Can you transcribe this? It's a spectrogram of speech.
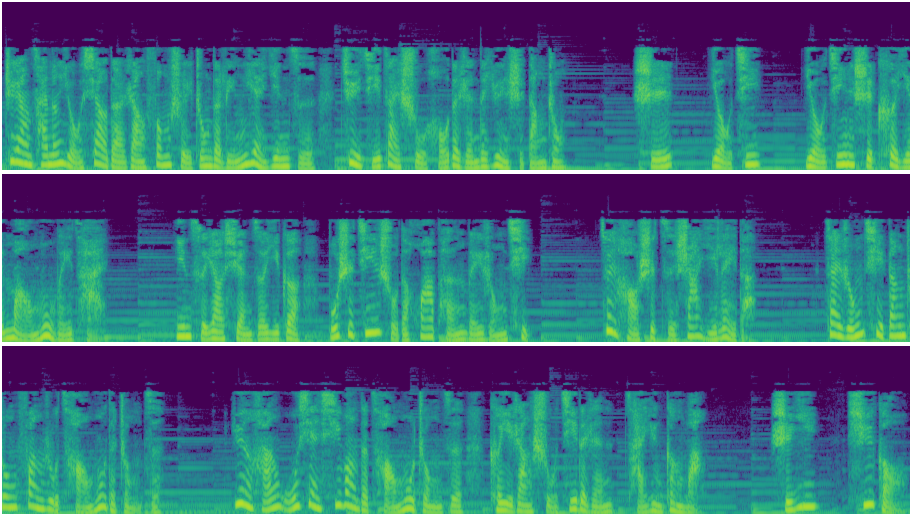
这样才能有效的让风水中的灵验因子聚集在属猴的人的运势当中。十有机有金是克寅卯木为财，因此要选择一个不是金属的花盆为容器，最好是紫砂一类的，在容器当中放入草木的种子，蕴含无限希望的草木种子可以让属鸡的人财运更旺。十一戌狗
